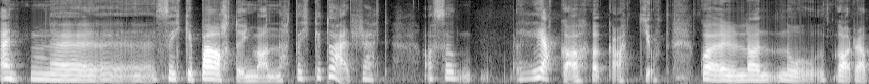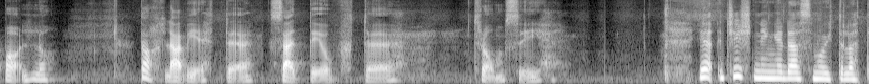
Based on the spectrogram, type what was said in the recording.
enten äh, sikke pahtuin manna tai ikke tuärrät. Alltså hiekka katjut, kun on no garra pallo da lävi, että säddiovat Tromsø. Ja Kirstninger das muistelat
